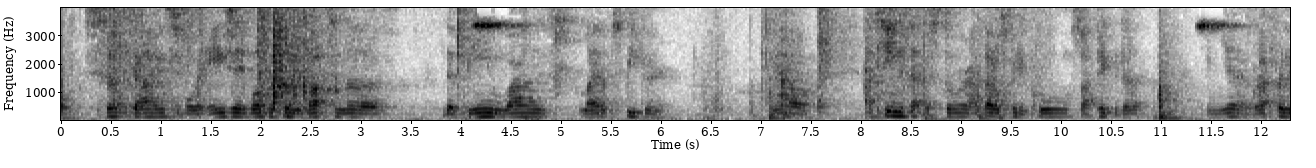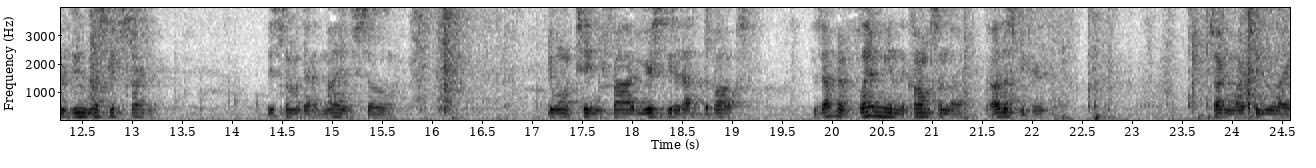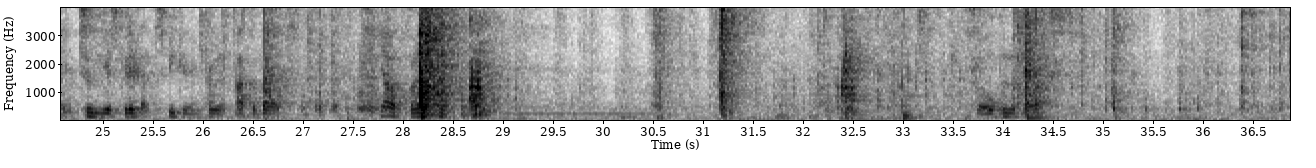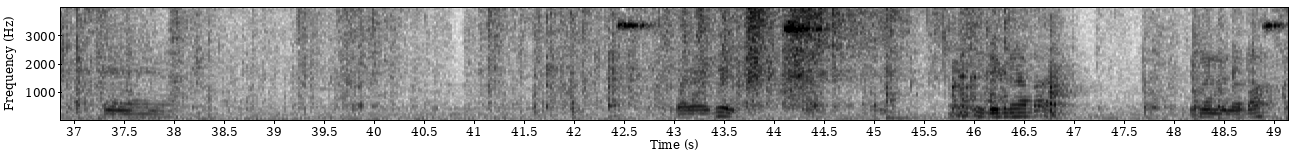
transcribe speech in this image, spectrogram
What's up, guys? Your boy AJ. Welcome to Unboxing of the Beam Wireless Light Up Speaker. Now, I seen this at the store. I thought it was pretty cool, so I picked it up. And yeah, without further ado, let's get started. This time I got a knife, so it won't take me five years to get it out of the box. Because I've been flaming me in the comments on the, the other speaker. Talking about me like two years to get it out the speaker, out the box. So y'all funny. Open the box. And right over here. This is bigger than I thought. There's nothing in the box.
